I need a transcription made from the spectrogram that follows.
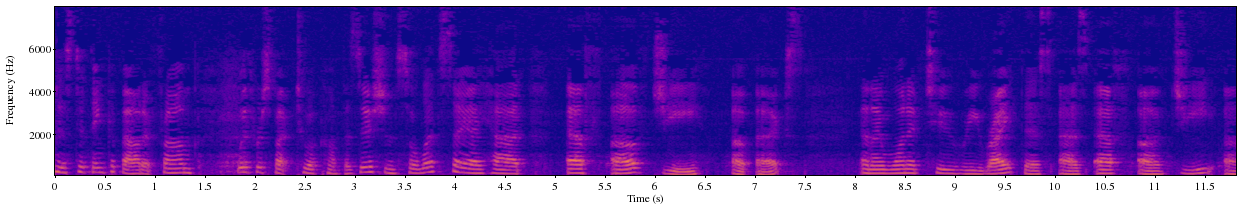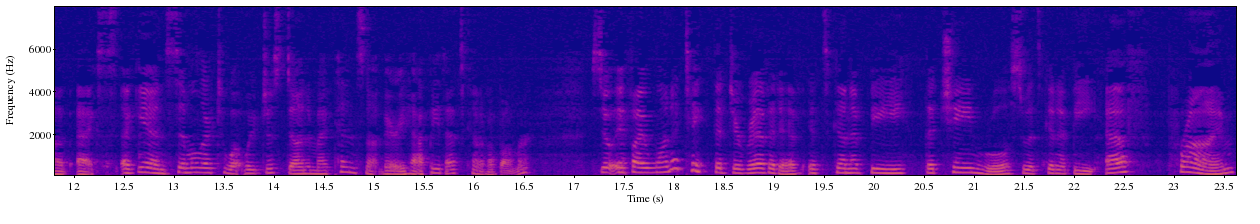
is to think about it from with respect to a composition. So let's say I had f of g of x and I wanted to rewrite this as f of g of x. Again, similar to what we've just done, and my pen's not very happy. That's kind of a bummer. So if I want to take the derivative, it's going to be the chain rule. So it's going to be f prime,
